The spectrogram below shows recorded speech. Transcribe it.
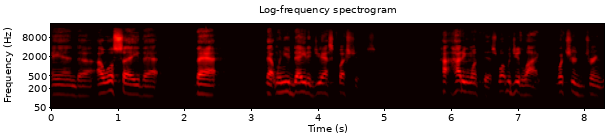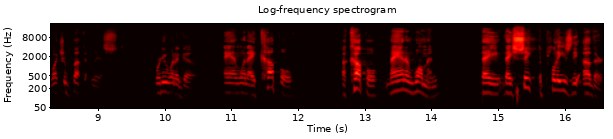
And uh, I will say that, that, that when you dated, you asked questions. How, how do you want this? What would you like? What's your dream? What's your bucket list? Where do you want to go? And when a couple, a couple, man and woman, they, they seek to please the other.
